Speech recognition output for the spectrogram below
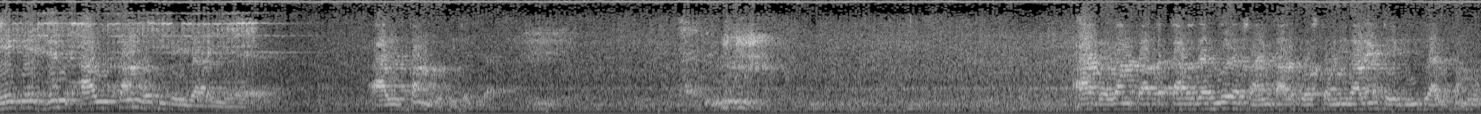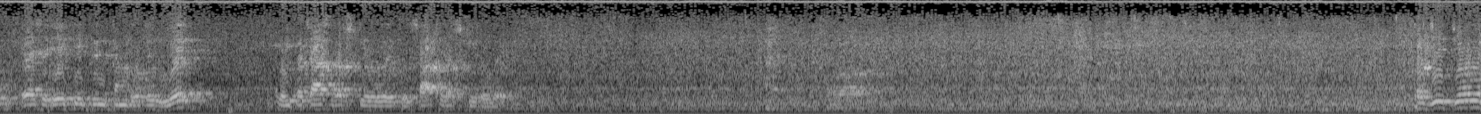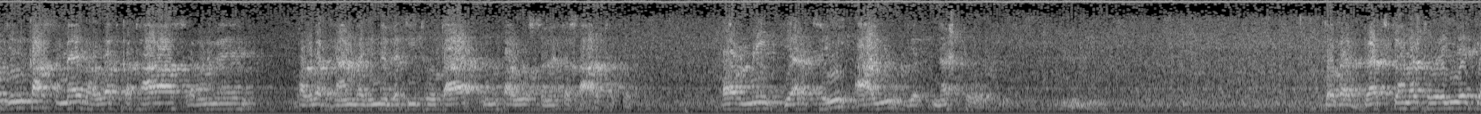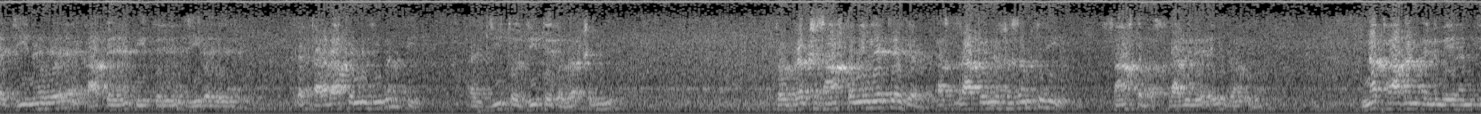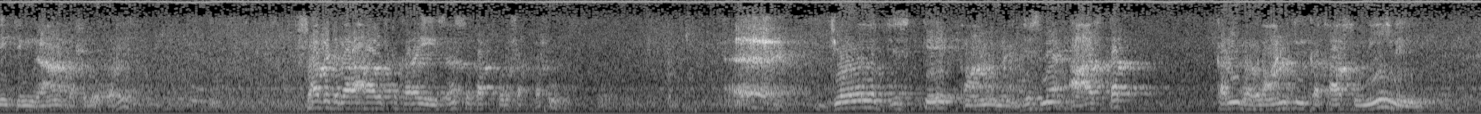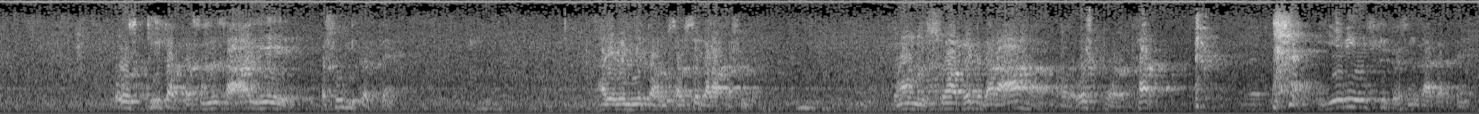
एक एक दिन आयु कम होती चली जा रही है। आयु कम होती चली जा रही आज भगवान प्रातः काल उदय हुए और सायंकाल को होने वाले हैं तो एक दिन की आयु कम हो, ऐसे एक एक दिन कम होते हुए कोई पचास वर्ष के हो गए कोई साठ वर्ष के हो गए तो जी, जो जिनका समय भगवत कथा श्रवण में, भगवत ध्यान भजन में व्यतीत होता है, उनका वो समय तो सार्थक है। और नहीं व्यर्थ ही आयु नष्ट हो रही है। तो अगर व्यर्थ क्यों नष्ट हो रही है? क्या जीने हैं, खाते हैं, पीते हैं, जी रहे हैं। क्या तारापे में जीवन की अरे जी तो जीते तो वृक्ष भी तो वृक्ष सांस तो नहीं लेते कि अस्त्रापे में सुसंत ही सांस तो वस्त्रा भी ले रही है न खादन के निवेहंती किंग्राण पशु करे स्वगट गराहष्ट करई संस्कृत पुरुष पशु। जो जिसके कान में, जिसने आज तक कभी भगवान की कथा सुनी ही नहीं, उसकी तो प्रशंसा ये पशु भी करते हैं। अरे भाई, ये तो हम सबसे बड़ा पशु है। हम स्वभिट बराह और उष्ट और थर? ये भी उसकी प्रशंसा करते हैं।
